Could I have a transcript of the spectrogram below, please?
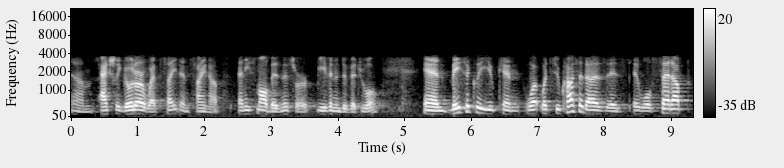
um, actually go to our website and sign up, any small business or even individual. And basically, you can what what Sookasa does is it will set up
